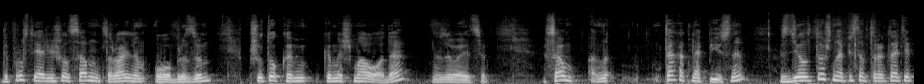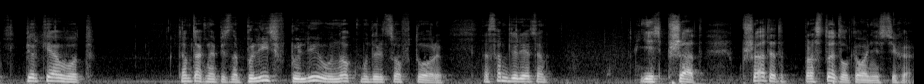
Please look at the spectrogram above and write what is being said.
да просто я решил самым натуральным образом, пшуто камешмао, да, называется, сам, так как написано, сделать то, что написано в трактате Перкеавод – там так написано, пылить в пыли у ног мудрецов Торы. На самом деле это есть пшат. Пшат – это простое толкование стиха.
